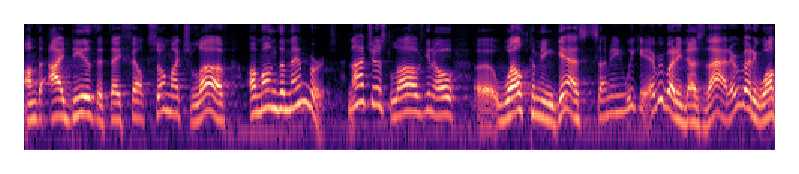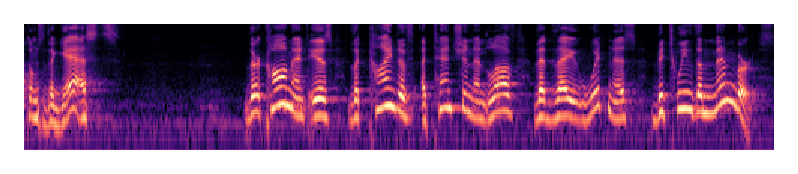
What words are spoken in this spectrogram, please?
on the idea that they felt so much love among the members. Not just love, you know, uh, welcoming guests. I mean, we can, everybody does that. Everybody welcomes the guests. Their comment is the kind of attention and love that they witness between the members.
